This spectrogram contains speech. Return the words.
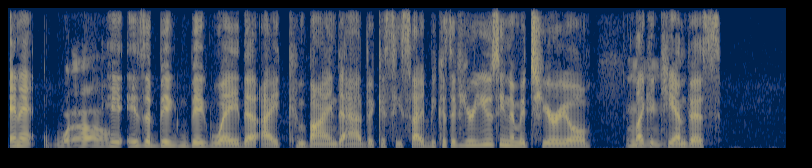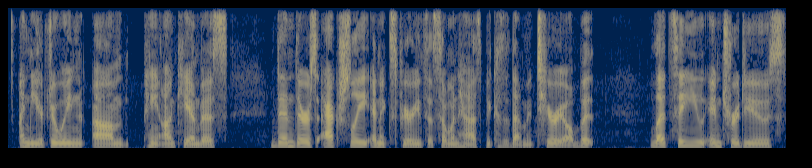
and it wow. It is a big, big way that I combine the advocacy side because if you're using a material like a canvas and you're doing um, paint on canvas, then there's actually an experience that someone has because of that material. But let's say you introduce,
